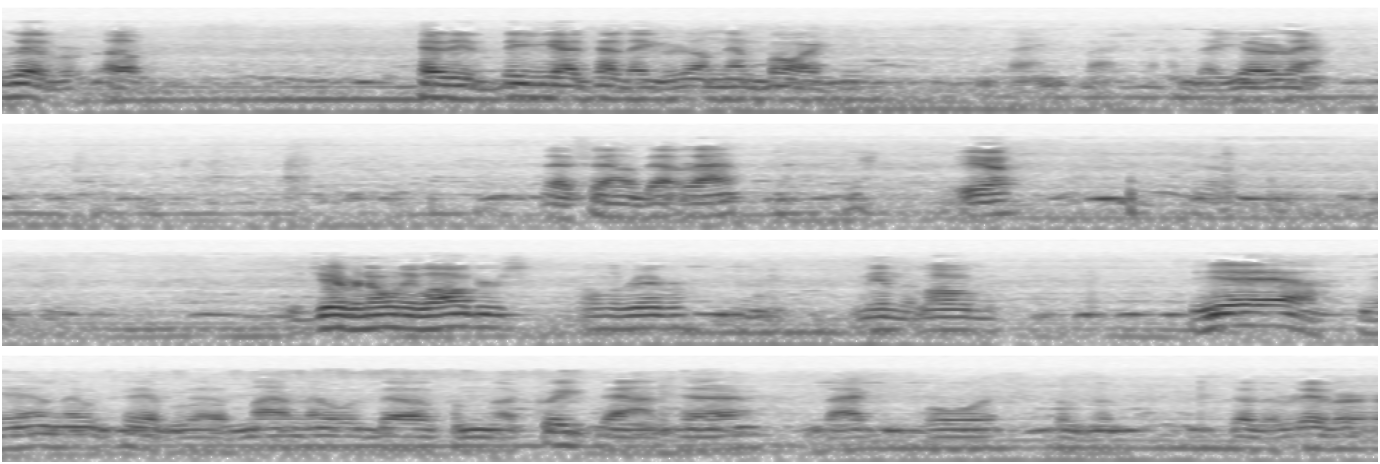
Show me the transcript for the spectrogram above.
river up till it be uh, till they run them barges and things back then, the year round. That sound about right? yeah. Did you ever know any loggers on the river? Men that logged? Yeah, yeah, I know several of them. I uh, from the creek down here, back and forth from the to the river.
